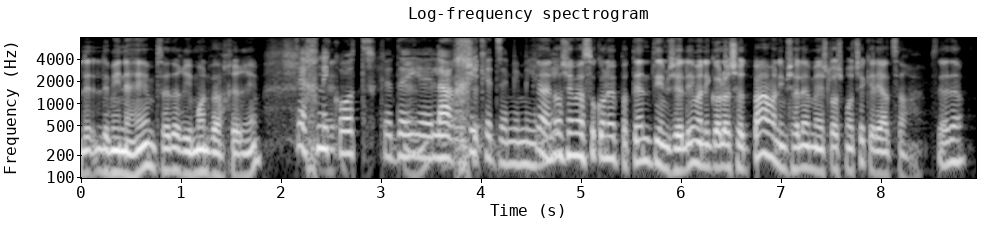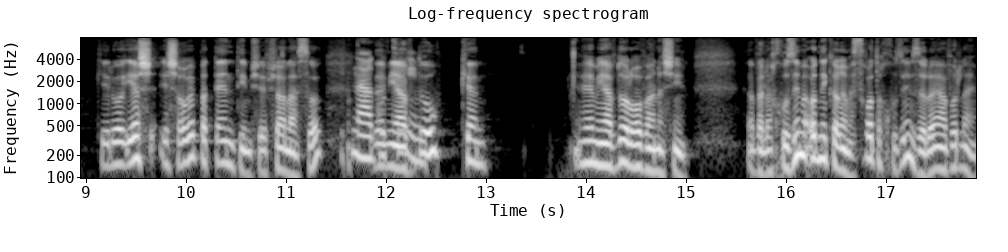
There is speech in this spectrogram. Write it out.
למיניהם, בסדר, רימון ואחרים. טכניקות אה, כדי כן, להרחיק את זה ממני. כן, או שהם יעשו כל מיני פטנטים של אם אני גולש עוד פעם, אני משלם 300 שקל יד שרה, בסדר? כאילו, יש, יש הרבה פטנטים שאפשר לעשות. התנהגותיים. והם יעבדו, כן, והם יעבדו על רוב האנשים. אבל אחוזים מאוד ניכרים, עשרות אחוזים, זה לא יעבוד להם.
